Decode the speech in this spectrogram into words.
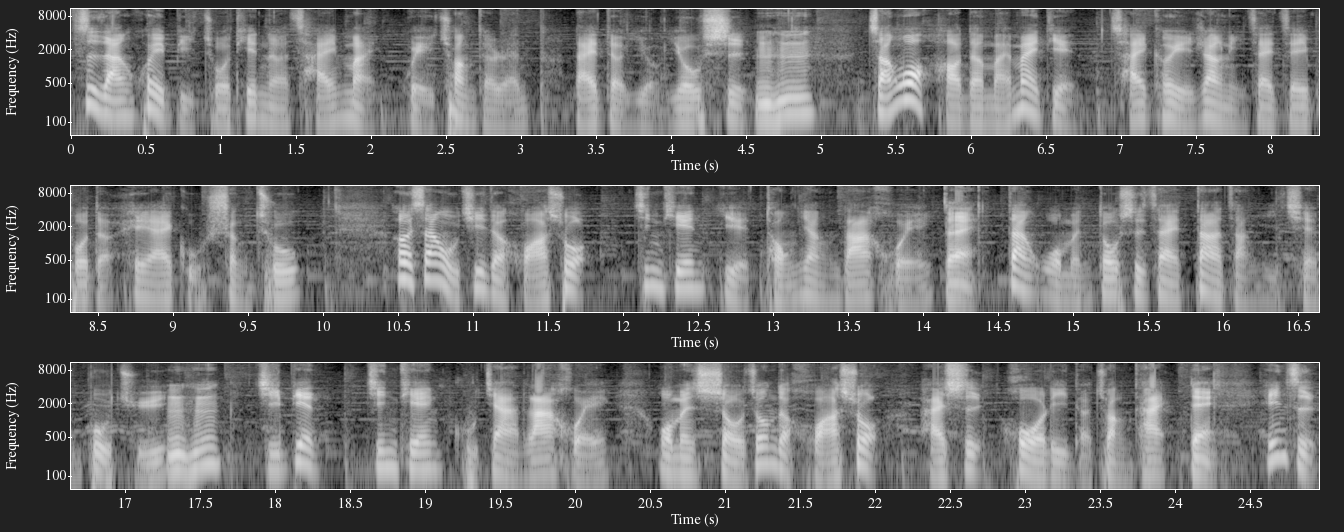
自然会比昨天呢才买伟创的人来的有优势。嗯哼，掌握好的买卖点，才可以让你在这一波的 AI 股胜出。二三五七的华硕今天也同样拉回，对，但我们都是在大涨以前布局，嗯哼，即便今天股价拉回，我们手中的华硕还是获利的状态，对，因此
